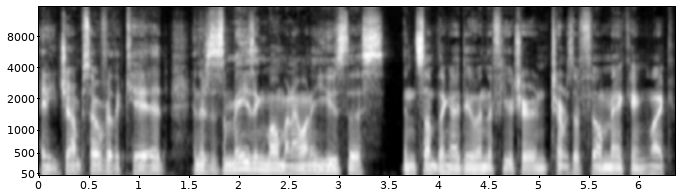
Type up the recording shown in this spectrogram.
and he jumps over the kid. And there's this amazing moment. I want to use this in something I do in the future in terms of filmmaking. Like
